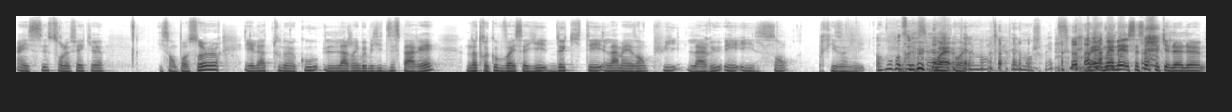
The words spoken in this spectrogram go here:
insiste sur le fait que ils sont pas sûrs. Et là, tout d'un coup, l'agent immobilier disparaît. Notre couple va essayer de quitter la maison puis la rue et ils sont prisonniers. Oh mon Dieu! Ça a Ouais, l'air ouais. Tellement, tellement chouette. mais, mais, mais c'est ça, c'est que le, le-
